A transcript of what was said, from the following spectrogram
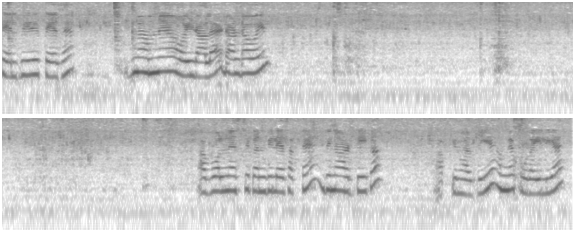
तेल भी तेज है। इसमें हमने ऑयल डाला है, डालडा ऑयल आप बोलनेस चिकन भी ले सकते हैं, बिना हड्डी का। आपकी मर्ज़ी है, हमने पूरा ही लिया है।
